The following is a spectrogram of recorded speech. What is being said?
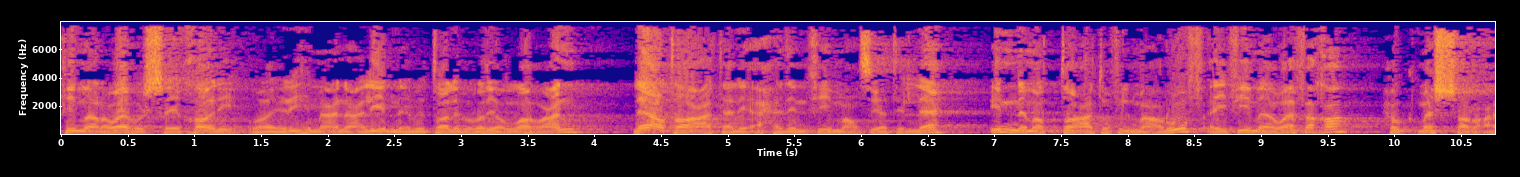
فيما رواه الشيخان وغيرهما عن علي بن أبي طالب رضي الله عنه لا طاعة لأحد في معصية الله إنما الطاعة في المعروف أي فيما وافق حكم الشرع.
